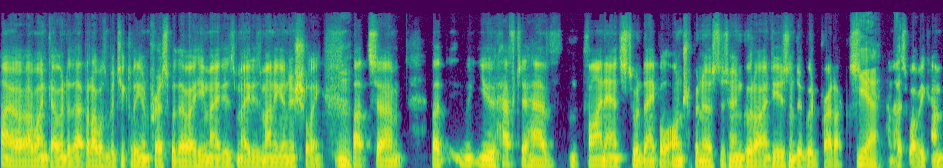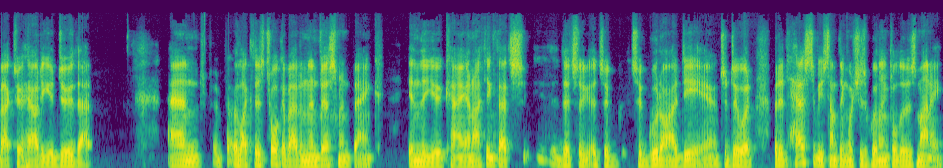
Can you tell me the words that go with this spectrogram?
I, I, won't go into that, but I wasn't particularly impressed with the way he made his made his money initially. Mm. But um, but you have to have finance to enable entrepreneurs to turn good ideas into good products. Yeah, and that's why we come back to how do you do that? And like there's talk about an investment bank in the UK, and I think that's that's a it's a it's a good idea to do it, but it has to be something which is willing to lose money.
